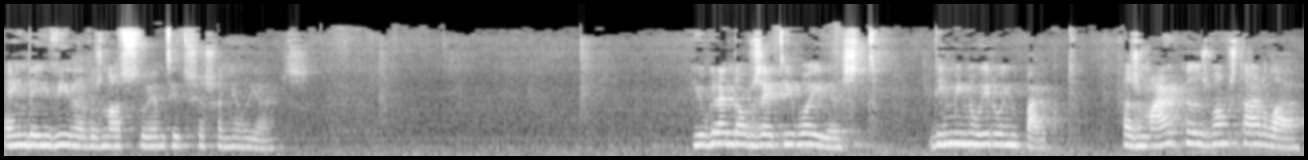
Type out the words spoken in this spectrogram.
ainda em vida dos nossos doentes e dos seus familiares. E o grande objetivo é este: diminuir o impacto. As marcas vão estar lá,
